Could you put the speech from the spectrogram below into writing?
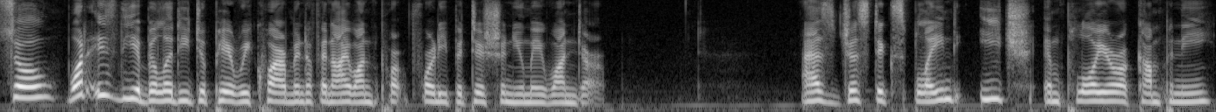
So, what is the ability to pay requirement of an I 140 petition, you may wonder? As just explained, each employer or company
